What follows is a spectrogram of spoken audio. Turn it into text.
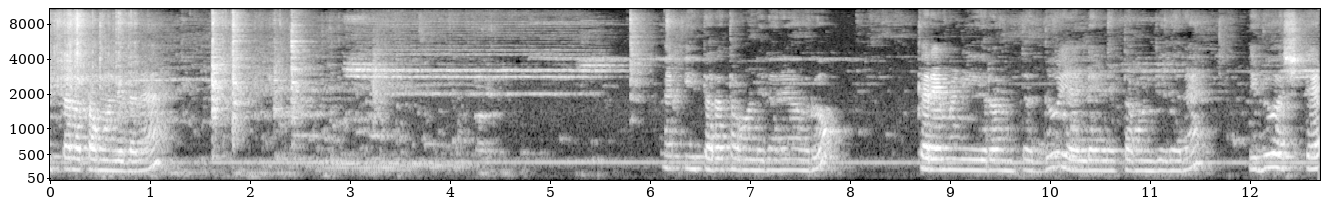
ಈ ಥರ ತೊಗೊಂಡಿದ್ದಾರೆ. ಈ ಥರ ತೊಗೊಂಡಿದ್ದಾರೆ ಅವರು. ಕರೆಮಣಿ ಇರೋವಂಥದ್ದು ಎಳ್ಳೆ ಎಳೆ ತೊಗೊಂಡಿದ್ದಾರೆ. ಇದು ಅಷ್ಟೇ,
